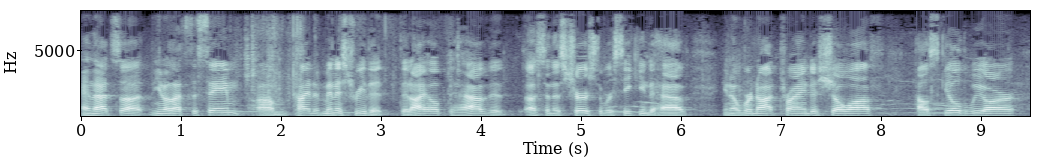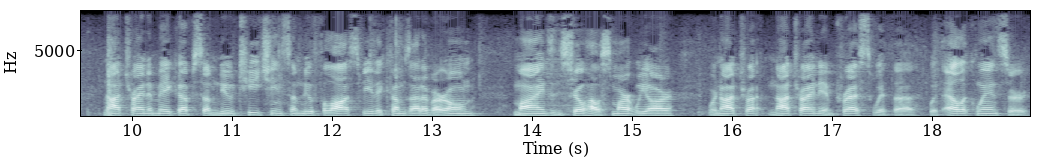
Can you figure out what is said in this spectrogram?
and that's uh, you know that's the same um, kind of ministry that, that I hope to have that us in this church that we're seeking to have. You know, we're not trying to show off how skilled we are, not trying to make up some new teaching, some new philosophy that comes out of our own minds and show how smart we are. We're not try- not trying to impress with uh, with eloquence or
